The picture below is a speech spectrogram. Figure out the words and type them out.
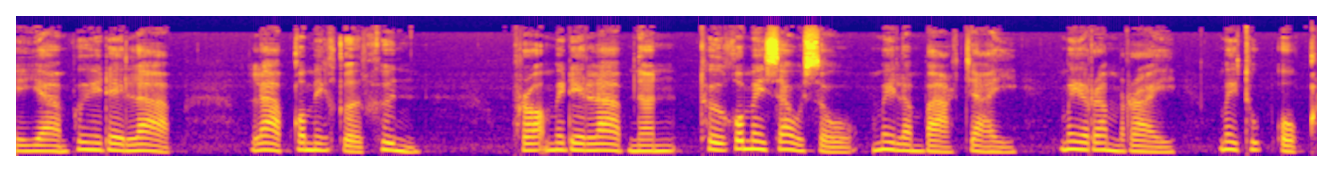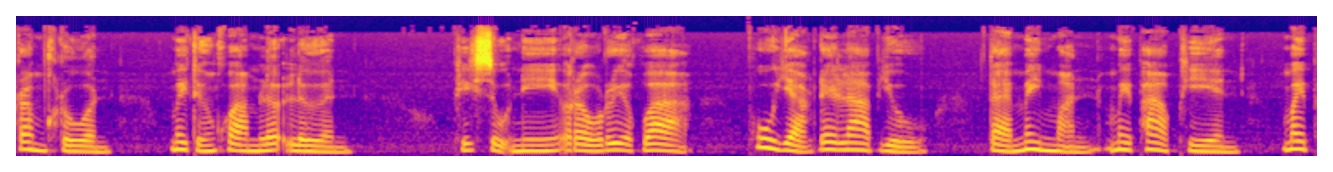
ยายามเพื่อให้ได้ลาบ ลาบก็ไม่เกิดขึ้นเพราะไม่ได้ลาบนั้น เธอก็ไม่เศร้าโศก ไม่ลำบากใจ ไม่ร่ำไร ไม่ทุบอกคร่ำครวญไม่ถึงความเลอะเลือน ภิกษุนี้เราเรียกว่า ผู้อยากได้ลาบอยู่ แต่ไม่หมั่นไม่ภาคเพียร ไม่พ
